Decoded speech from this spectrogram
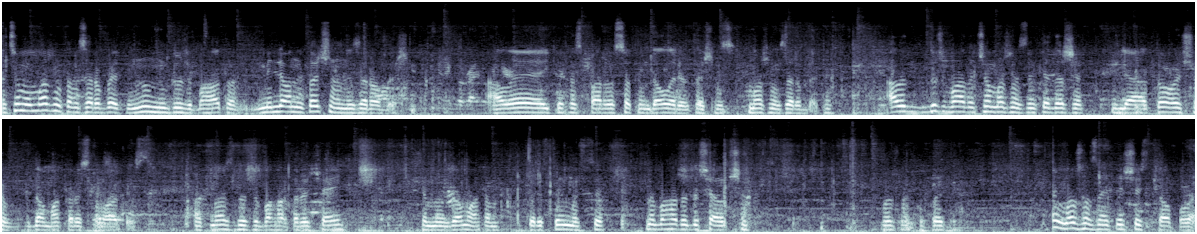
На цьому можна там заробити, ну не дуже багато. Мільйони точно не заробиш. Але якихось пару сотень доларів точно можна заробити. Але дуже багато чого можна знайти навіть для того, щоб вдома користуватись. От у нас дуже багато речей, що ми вдома там користуємося набагато дешевше. Можна купити. Ну, і можна знайти щось топове.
